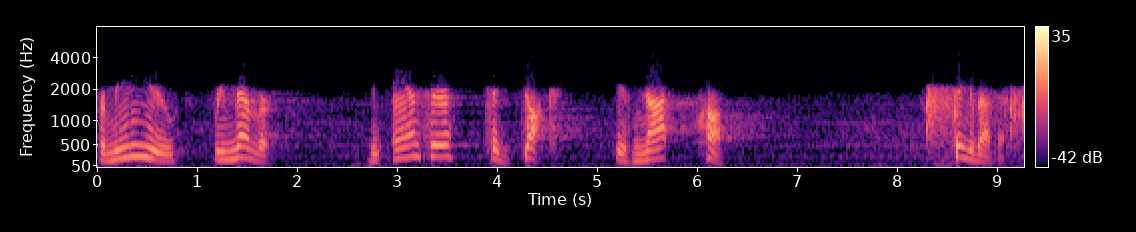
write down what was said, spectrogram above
From me to you, remember, the answer to duck is not huh. Think about that.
